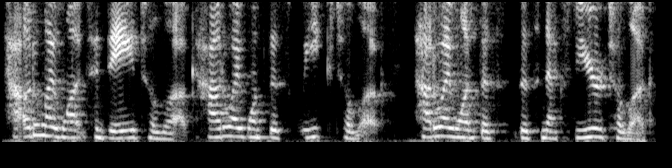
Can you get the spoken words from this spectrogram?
How do I want today to look? How do I want this week to look? How do I want this this next year to look?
